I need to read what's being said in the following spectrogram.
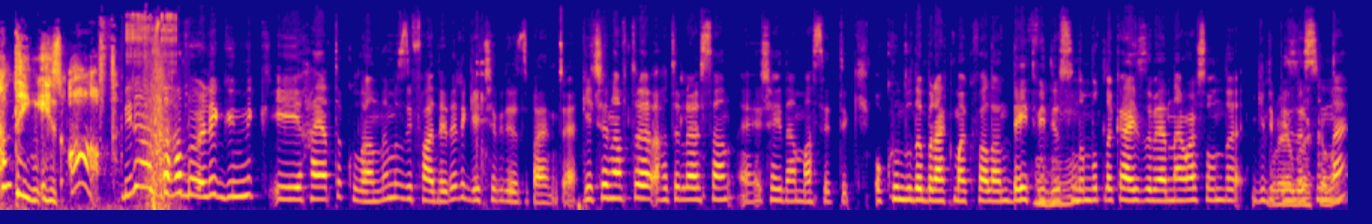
Something is off. Biraz daha böyle günlük e, hayatta kullandığımız ifadeleri geçebiliriz bence. Geçen hafta hatırlarsan e, şeyden bahsettik. Okundu da bırakmak falan date videosunu mutlaka izlemeyenler varsa onu da gidip Buraya izlesinler.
